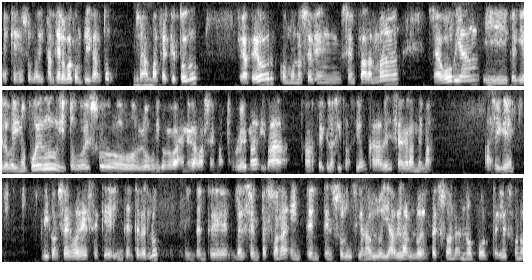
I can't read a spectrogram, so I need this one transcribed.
es que es eso, la distancia lo va a complicar todo, o sea, va a hacer que todo sea peor, como no se ven, se enfadan más, se agobian y te quiero ver y no puedo y todo eso lo único que va a generar va a ser más problemas y va a hacer que la situación cada vez sea grande más. Así que mi consejo es ese, que intente verlo, intente verse en persona, intenten solucionarlo y hablarlo en persona, no por teléfono.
